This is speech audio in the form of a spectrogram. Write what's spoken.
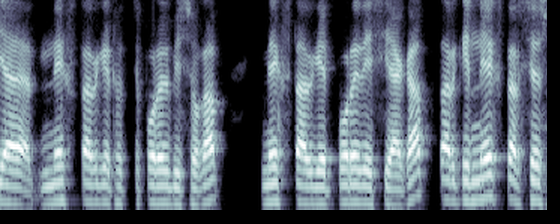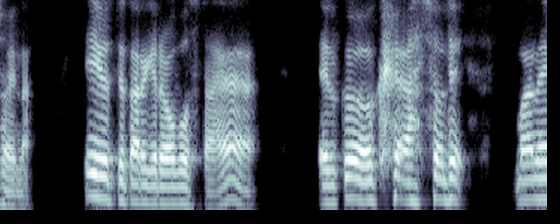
ইয়া নেক্সট টার্গেট হচ্ছে পরের বিশ্বকাপ। নেক্সট টার্গেট পরের এশিয়া কাপ, তার কি নেক্সট আর শেষ হয় না। এই হচ্ছে টার্গেটের অবস্থা হ্যাঁ? এরকম আসলে মানে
